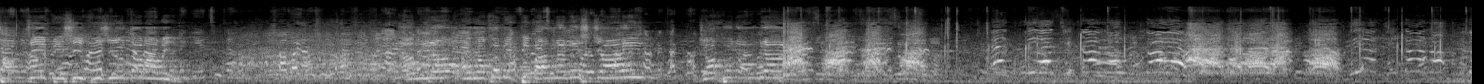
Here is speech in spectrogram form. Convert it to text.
সবচেয়ে বেশি খুশি হতাম আমি। সবার আসলে আমরা ওরকম একটি বাংলাদেশ চাই যখন আমরা এক দিয়েছি তার রক্ত দিয়েছি তার রক্ত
